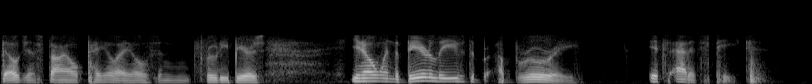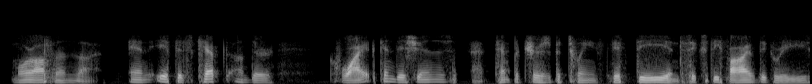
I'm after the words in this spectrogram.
Belgian style pale ales and fruity beers. You know, when the beer leaves the, a brewery, it's at its peak more often than not. And if it's kept under quiet conditions at temperatures between 50 and 65 degrees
